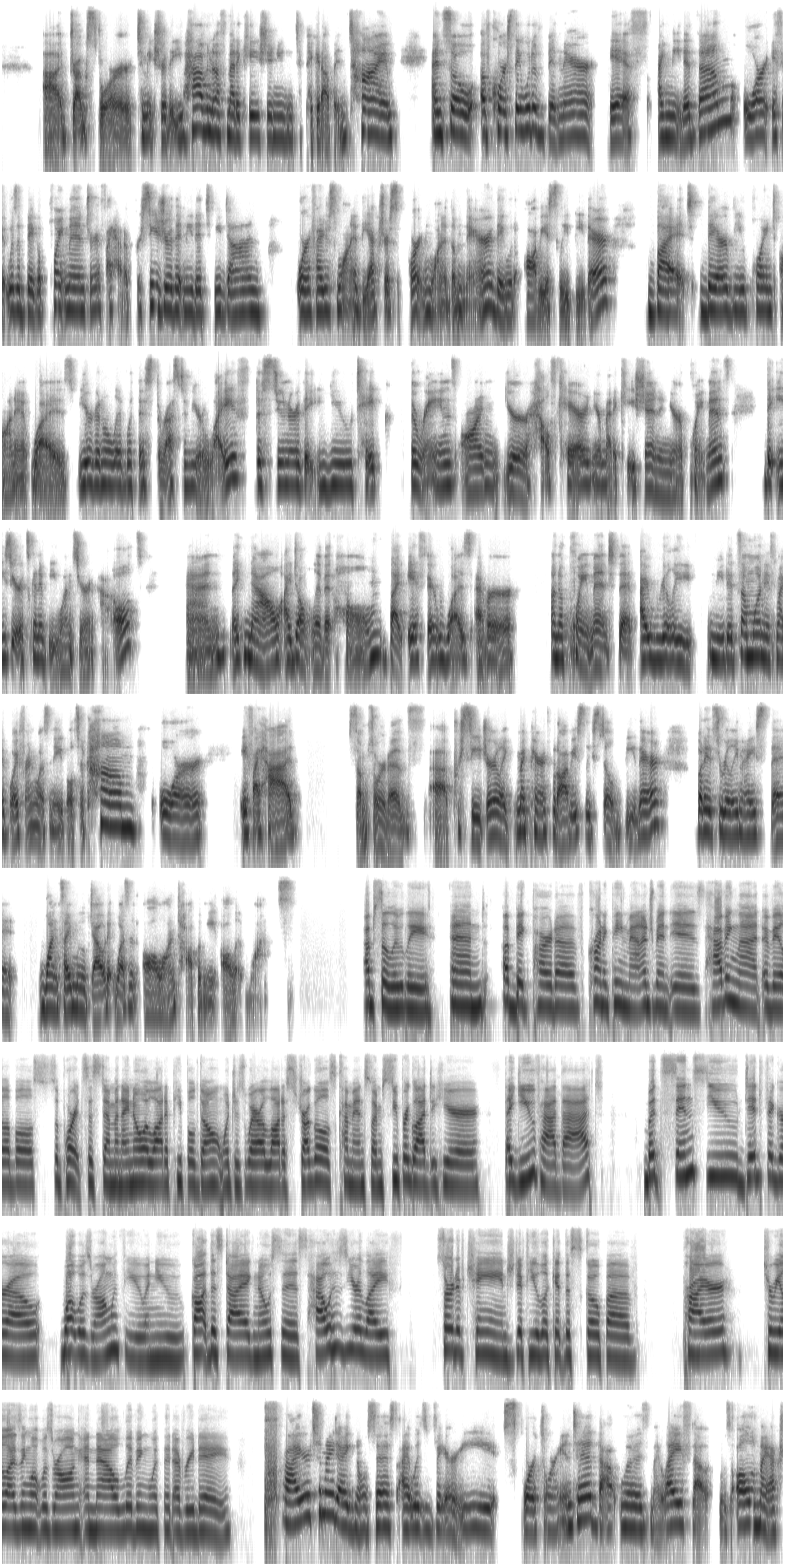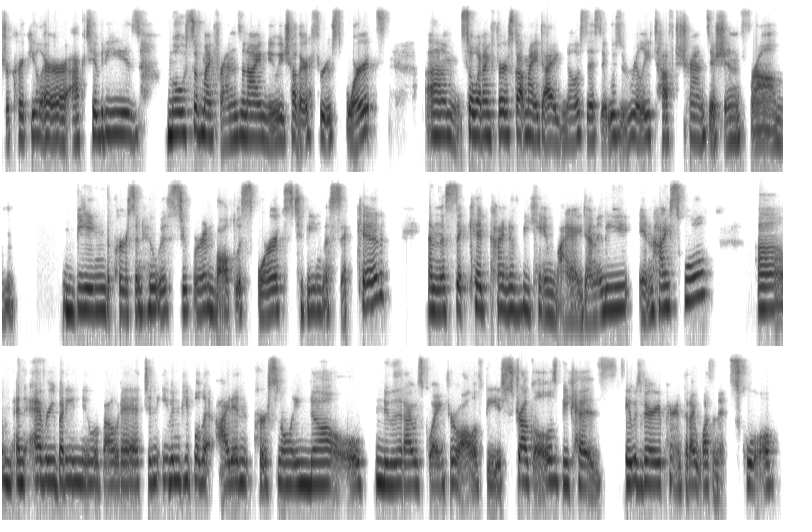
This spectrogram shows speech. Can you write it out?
uh, drugstore to make sure that you have enough medication. You need to pick it up in time. And so, of course, they would have been there if I needed them, or if it was a big appointment, or if I had a procedure that needed to be done, or if I just wanted the extra support and wanted them there, they would obviously be there. But their viewpoint on it was you're going to live with this the rest of your life. The sooner that you take the reins on your health care and your medication and your appointments, the easier it's going to be once you're an adult. And like now, I don't live at home, but if there was ever an appointment that I really needed someone if my boyfriend wasn't able to come or if I had some sort of uh, procedure. Like my parents would obviously still be there, but it's really nice that once I moved out, it wasn't all on top of me all at once. Absolutely. And a big part of chronic pain management is having that available support system. And I know a lot of people don't, which is where a lot of struggles come in. So I'm super glad to hear that you've had that. But since you did figure out what was wrong with you and you got this diagnosis, how has your life sort of changed if you look at the scope of prior to realizing what was wrong and now living with it every day? Prior to my diagnosis, I was very sports oriented. That was my life. That was all of my extracurricular activities. Most of my friends and I knew each other through sports. Um, so when I first got my diagnosis, it was really tough to transition from being the person who was super involved with sports to being the sick kid. And the sick kid kind of became my identity in high school. Um, and everybody knew about it. And even people that I didn't personally know knew that I was going through all of these struggles because it was very apparent that I wasn't at school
